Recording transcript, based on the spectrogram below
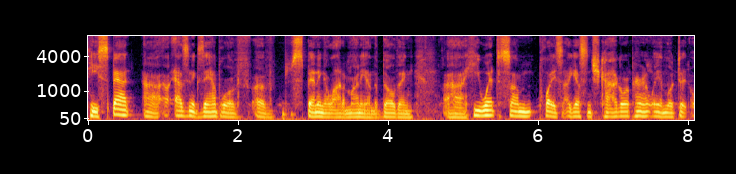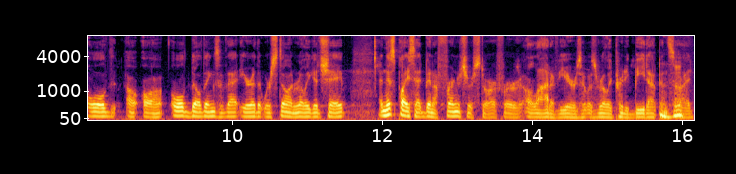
he spent, uh, as an example of, of spending a lot of money on the building, uh, he went to some place, I guess in Chicago apparently, and looked at old uh, uh, old buildings of that era that were still in really good shape. And this place had been a furniture store for a lot of years. It was really pretty beat up inside,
